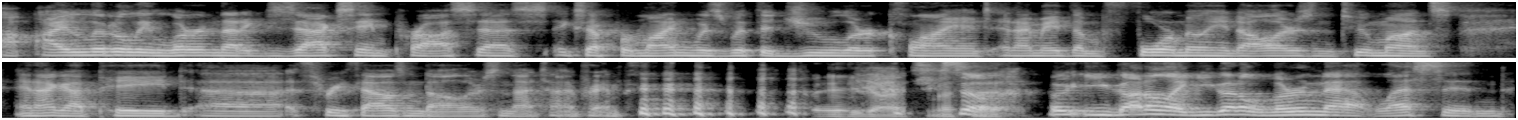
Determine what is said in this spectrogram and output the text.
I I literally learned that exact same process, except for mine was with a jeweler client, and I made them four million dollars in two months, and I got paid uh, three thousand dollars in that time frame. there you go. That's so it. you gotta like you gotta learn that lesson,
